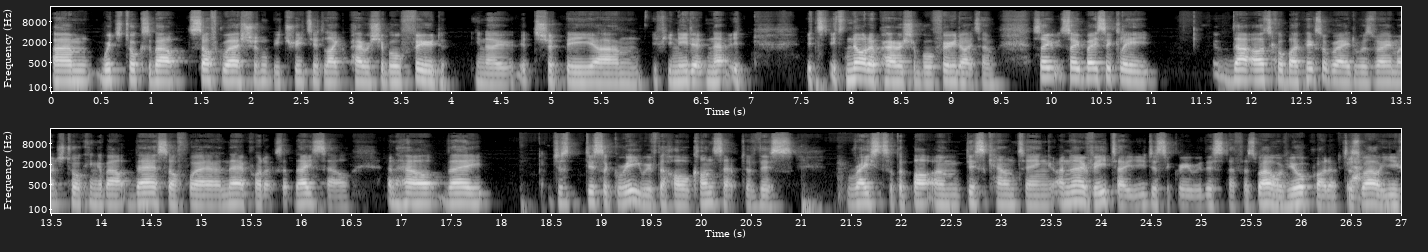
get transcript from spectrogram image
um, which talks about software shouldn't be treated like perishable food. You know, it should be um, if you need it, it, it's it's not a perishable food item. So so basically, that article by Pixelgrade was very much talking about their software and their products that they sell and how they just disagree with the whole concept of this race to the bottom discounting. I know Vito, you disagree with this stuff as well with your product yeah. as well. You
